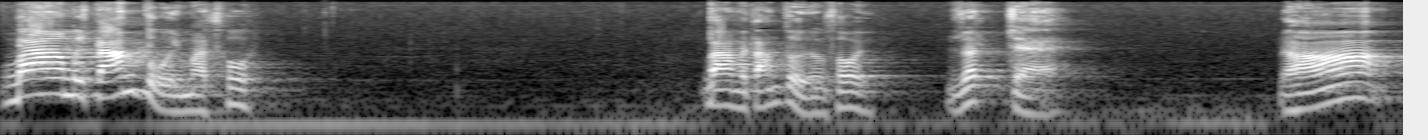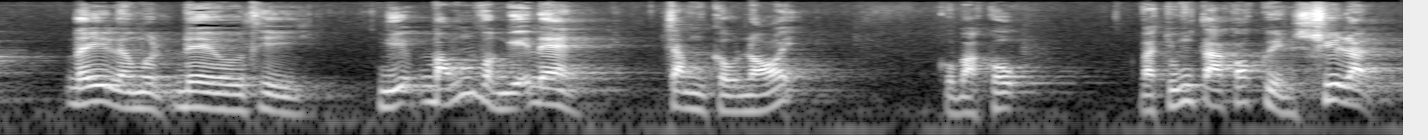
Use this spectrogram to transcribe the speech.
38 tuổi mà thôi. 38 tuổi mà thôi, rất trẻ. Đó, đây là một điều thì nghĩa bóng và nghĩa đen trong câu nói của bà cụ. Và chúng ta có quyền suy luận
